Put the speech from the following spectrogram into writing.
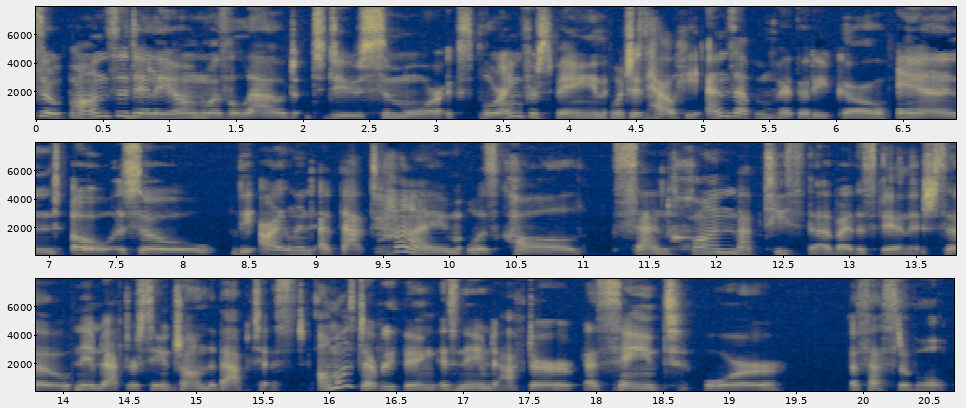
So Ponce de Leon was allowed to do some more exploring for Spain, which is how he ends up in Puerto Rico. And oh, so the island at that time was called San Juan Baptista by the Spanish, so named after St. John the Baptist. Almost everything is named after a saint or a festival.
